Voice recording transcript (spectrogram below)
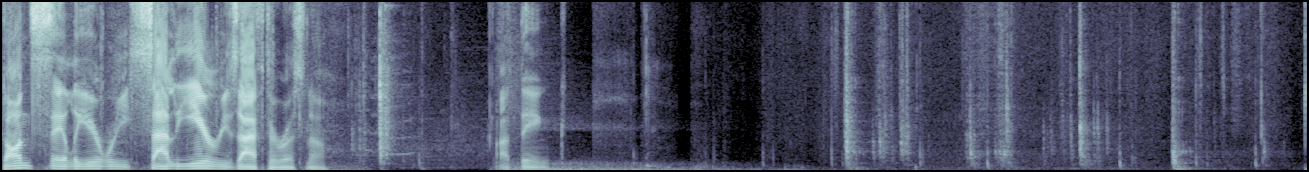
Don Salieri. Salieri's after us now. I think. I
